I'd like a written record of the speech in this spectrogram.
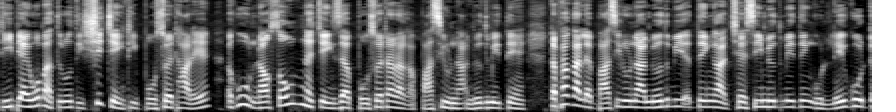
ဒီပြိုင်ပွဲမှာသူတို့ဒီ၈ကြိမ်ထိပိုဆွဲထားတယ်အခုနောက်ဆုံး2ကြိမ်ဆက်ပိုဆွဲထားတာကဘာစီလိုနာအမျိုးသမီးအသင်းတစ်ဖက်ကလည်းဘာစီလိုနာအမျိုးသမီးအသင်းကချယ်ဆီအမျိုးသမီးအသင်းကို၄ဂိုးတ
